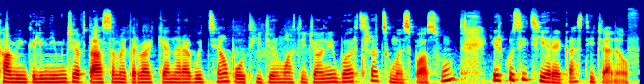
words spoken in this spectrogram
Քամին կլինի մինչև 10 մետր/վայրկյան հեռագությամբ, օդի ջերմաստիճանի բարձրացում է սպասվում 2-ից 3 աստիճանով։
